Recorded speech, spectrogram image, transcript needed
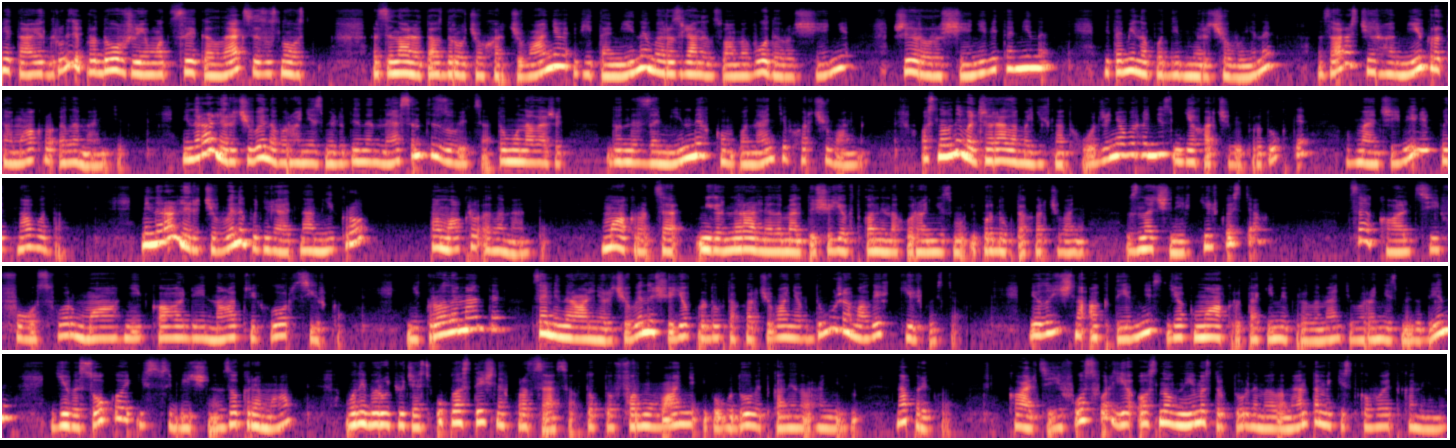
Вітаю, друзі! Продовжуємо цикл лекцій з основи раціонального та оздоровчого харчування, вітаміни. Ми розглянули з вами водорозчинні, жиророзчинні вітаміни, вітаміноподібні речовини. Зараз черга мікро та макроелементів. Мінеральні речовини в організмі людини не синтезуються, тому належать до незамінних компонентів харчування. Основними джерелами їх надходження в організм є харчові продукти, в меншій мірі питна вода. Мінеральні речовини поділяють на мікро та макроелементи. Макро це мінеральні елементи, що є в тканинах організму і продуктах харчування в значних кількостях. Це кальцій, фосфор, магній, калій, натрій, хлор, сірка. Мікроелементи це мінеральні речовини, що є в продуктах харчування в дуже малих кількостях. Біологічна активність як макро, так і мікроелементів в організмі людини є високою і всебічною. Зокрема, вони беруть участь у пластичних процесах, тобто в формуванні і побудові тканин організму. Наприклад, кальцій і фосфор є основними структурними елементами кісткової тканини.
